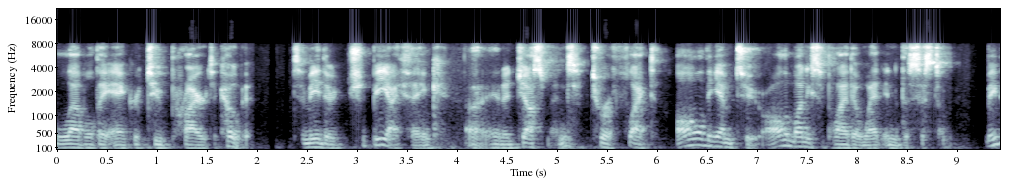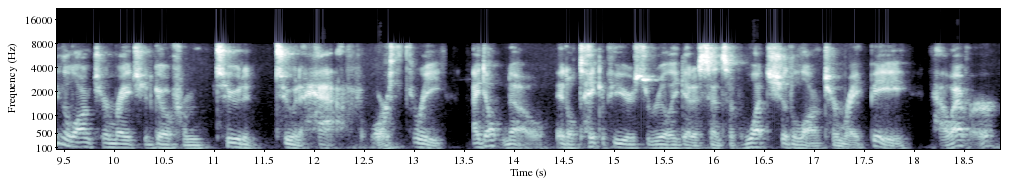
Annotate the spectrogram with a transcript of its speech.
level they anchored to prior to COVID to me, there should be, I think, uh, an adjustment to reflect all the M2, all the money supply that went into the system. Maybe the long term rate should go from two to two and a half or three. I don't know. It'll take a few years to really get a sense of what should the long term rate be. However,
